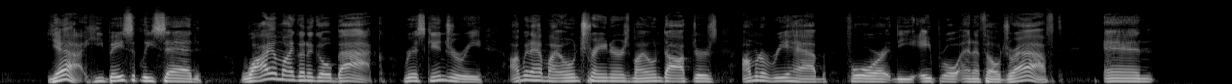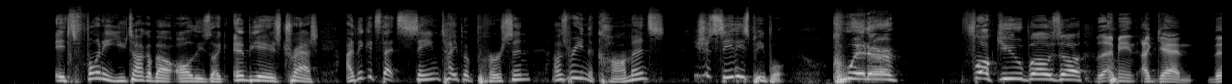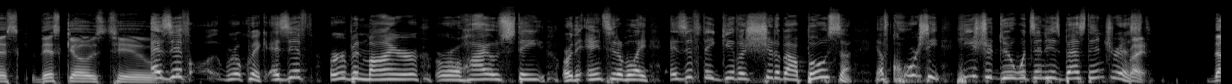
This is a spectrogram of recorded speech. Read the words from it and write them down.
yeah, he basically said, Why am I going to go back, risk injury? I'm going to have my own trainers, my own doctors. I'm going to rehab for the April NFL draft. And it's funny you talk about all these like NBA is trash. I think it's that same type of person. I was reading the comments. You should see these people. Quitter. Fuck you, Bosa. I mean, again, this this goes to As if, real quick, as if Urban Meyer or Ohio State or the NCAA, as if they give a shit about Bosa. Of course, he he should do what's in his best interest. Right.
